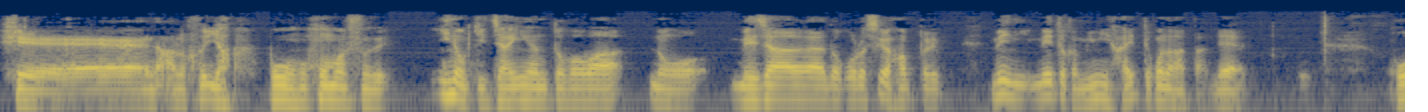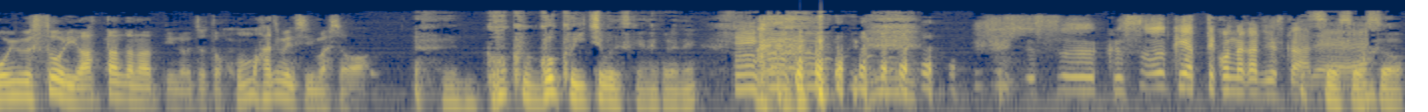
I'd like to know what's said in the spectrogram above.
へえ、なるほど。いや、もうほんまそれ、猪木ジャイアント馬場のメジャーどころしかやっぱり目に、目とか耳に入ってこなかったんで、こういうストーリーがあったんだなっていうのをちょっとほんま初めて知りましたわ。ごくごく一部ですけどね、これね。薄 く薄くやってこんな感じですからね。そうそうそう。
